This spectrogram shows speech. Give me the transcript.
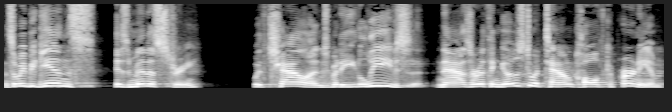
And so he begins his ministry with challenge, but he leaves Nazareth and goes to a town called Capernaum.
